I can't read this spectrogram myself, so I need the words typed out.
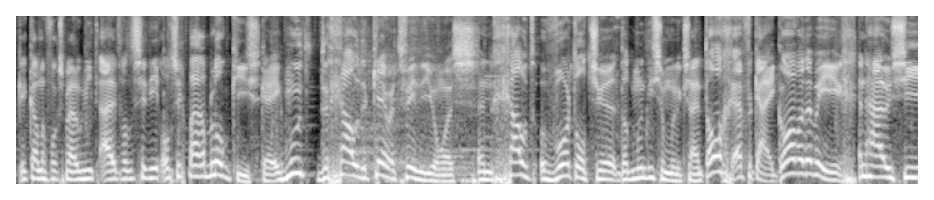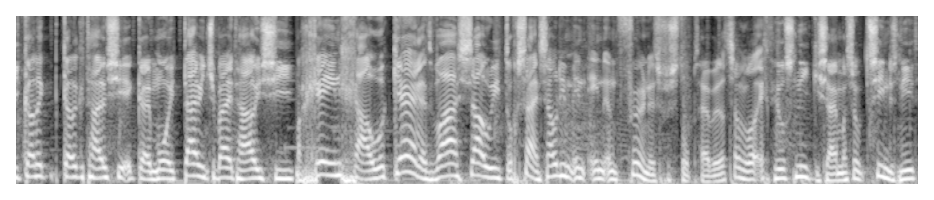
ik kan er volgens mij ook niet uit, want er zitten hier onzichtbare blokjes. Oké, ik moet de gouden carrot vinden, jongens. Een goud worteltje. Dat moet niet zo moeilijk zijn, toch? Even kijken hoor. Wat hebben we hier? Een huisje. Kan ik, kan ik het huisje? Oké, een mooi tuintje bij het huisje. Maar geen gouden carrot. Waar zou die toch zijn? Zou die hem in, in een furnace verstopt hebben? Dat zou wel echt heel sneaky zijn, maar zo te zien dus niet.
